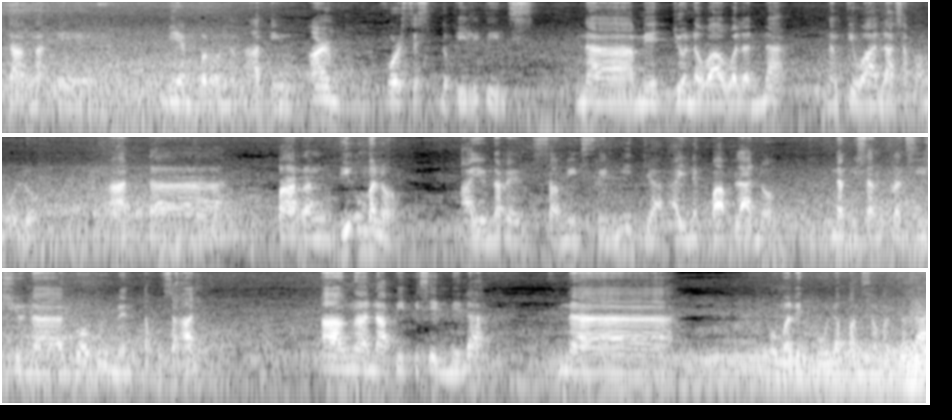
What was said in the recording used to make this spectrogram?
ika nga eh, miyembro ng ating Armed Forces of the Philippines na medyo nawawalan na ng tiwala sa Pangulo at ah, parang di umano ayon na rin sa mainstream media ay nagpaplano ng isang transition na government na kung saan ang ah, napipisil nila na pumalit muna pansamantala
